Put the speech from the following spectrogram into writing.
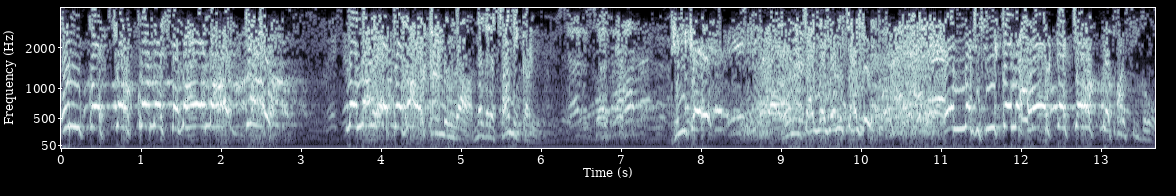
ان کو چوکوں میں سزائے مار دو۔ میں میرے کر لوں گا، مدرسہ نہیں کر لوں ٹھیک ہے؟ ہونا چاہیے یہ نہیں چاہیے۔ ان نزدیکوں میں اور کے چوک میں پھانسی دو۔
